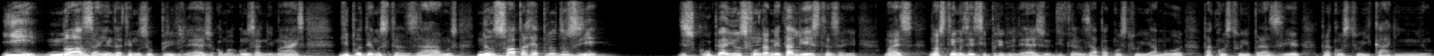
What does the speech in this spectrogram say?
E nós ainda temos o privilégio, como alguns animais, de podermos transarmos não só para reproduzir. Desculpe aí os fundamentalistas aí, mas nós temos esse privilégio de transar para construir amor, para construir prazer, para construir carinho.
